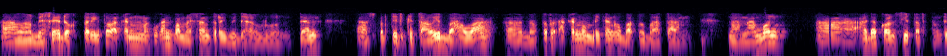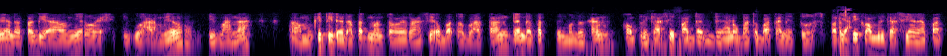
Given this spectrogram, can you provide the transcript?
uh, biasanya dokter itu akan melakukan pemeriksaan terlebih dahulu. Dan uh, seperti diketahui bahwa uh, dokter akan memberikan obat-obatan. Nah, namun uh, ada kondisi tertentu yang dapat dialami oleh ibu hamil, di mana uh, mungkin tidak dapat mentoleransi obat-obatan dan dapat menimbulkan komplikasi pada dengan obat-obatan itu. Seperti komplikasi yang dapat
